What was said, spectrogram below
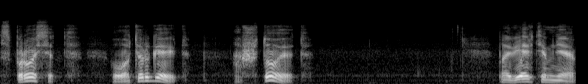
спросят, Уотергейт, а что это?» Поверьте мне,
